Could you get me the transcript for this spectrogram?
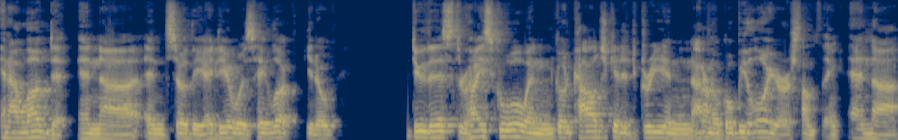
and I loved it. And uh, and so the idea was, hey, look, you know, do this through high school and go to college, get a degree, and I don't know, go be a lawyer or something. And uh,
